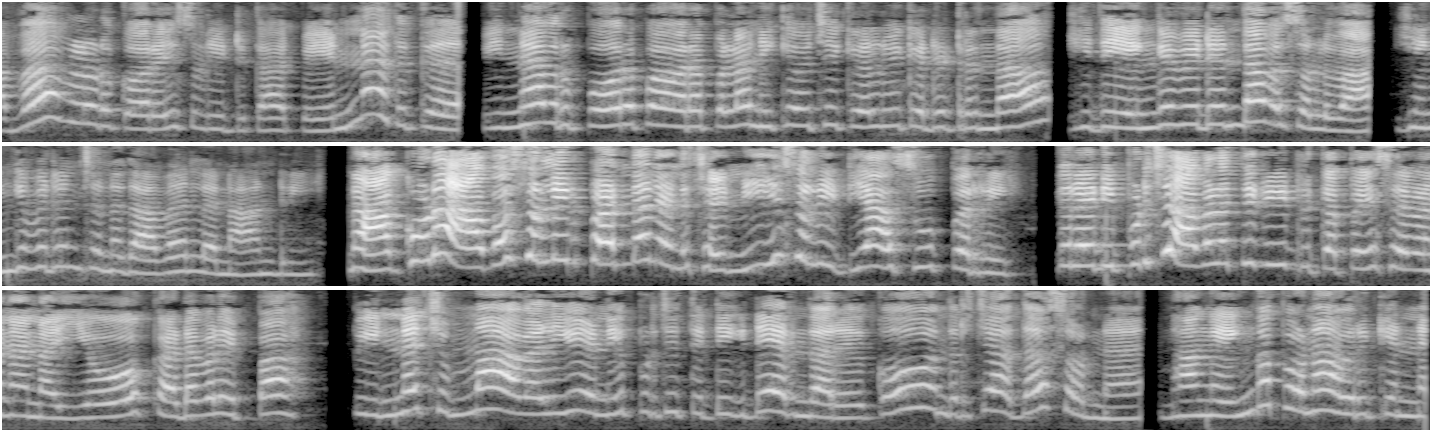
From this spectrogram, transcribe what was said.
அவ அவளோட குறைய சொல்லிட்டு இருக்கா. இப்ப என்ன அதுக்கு? பின்ன அவர் போறப்ப வரப்பெல்லாம் நிக்க வச்சு கேள்வி கேட்டுட்டு இருந்தா? இது எங்க வீடுன்னு தான் அவ சொல்லுவா. எங்க வீடுன்னு சொன்னது அவ இல்ல நான்றி நான் கூட அவ சொல்லிருப்பான்னு தான் நினைச்சேன். நீ சொல்லிட்டியா? சூப்பர் ரீ ரெடி நீ அவளை திட்டிட்டு இருக்க பேச வேணாம் ஐயோ கடவுளேப்பா பின்ன சும்மா அவளையும் என்னையும் பிடிச்சி திட்டிக்கிட்டே இருந்தாரு. கோவம் வந்துருச்சு அதான் சொன்னேன். நாங்க எங்க போனா அவருக்கு என்ன?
